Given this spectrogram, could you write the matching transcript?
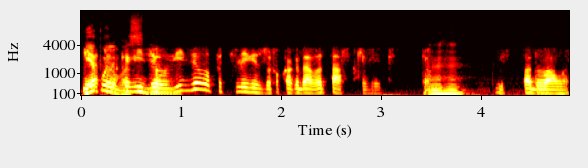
Я, я понял только вас. видео видела по телевизору, когда вытаскивают там, угу. из подвала.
